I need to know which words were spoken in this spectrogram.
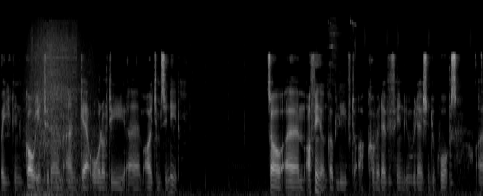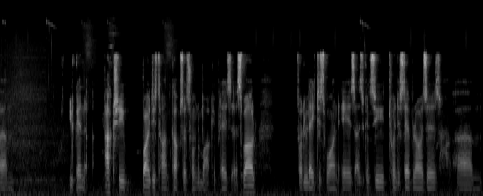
where you can go into them and get all of the um, items you need. So um, I think I'm gonna believe I covered everything in relation to quarks. Um, you can actually buy these time capsules from the marketplace as well. So the latest one is as you can see 20 stabilizers um,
